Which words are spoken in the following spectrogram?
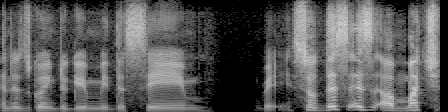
And it's going to give me the same way so this is a much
